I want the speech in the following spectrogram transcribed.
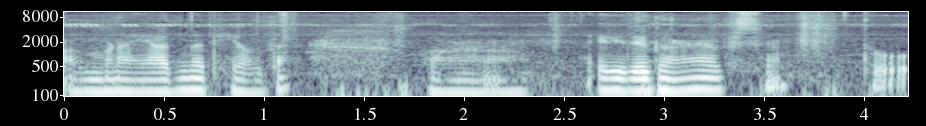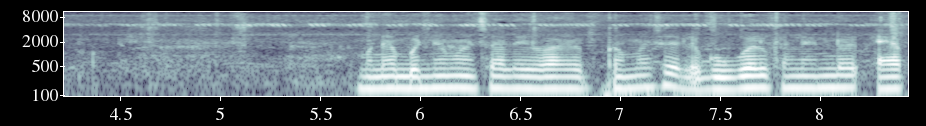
હમણાં યાદ નથી આવતા. પણ એ રીતે ઘણા એપ્સ છે. તો મને બંનેમાં ચાલે એવા એપ ગમે છે. એટલે ગૂગલ કેલેન્ડર એપ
